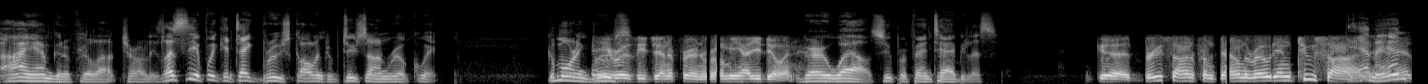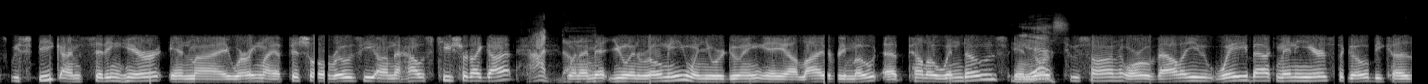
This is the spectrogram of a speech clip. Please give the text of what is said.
I am gonna fill out Charlie's. Let's see if we can take Bruce calling from Tucson real quick. Good morning, Bruce. Hey, Rosie, Jennifer, and Romy. How you doing? Very well, super fantabulous. Good. Bruce on from down the road in Tucson. Yeah, man. And as we speak, I'm sitting here in my wearing my official Rosie on the House T-shirt I got when I met you and Romy when you were doing a uh, live remote at Pella Windows in Yes. North Tucson, Oro Valley, way back many years ago because.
